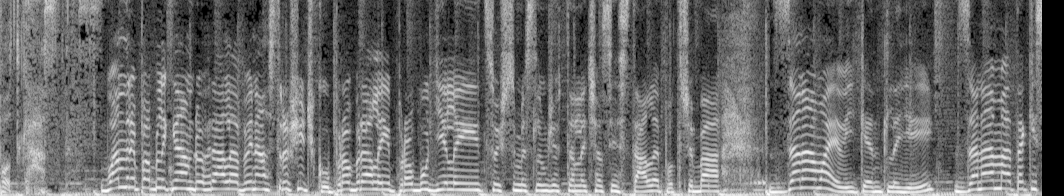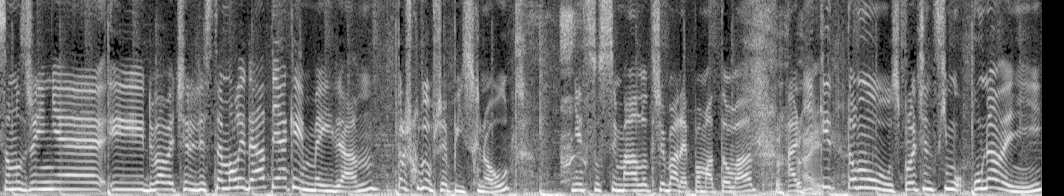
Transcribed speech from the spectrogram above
podcast. One Republic nám dohráli, aby nás trošičku probrali, probudili, což si myslím, že v tenhle čas je stále potřeba. Za náma je víkend lidi, za náma taky samozřejmě i dva večery, kdy jste mohli dát nějaký mejdan, trošku to přepísknout, něco si málo třeba nepamatovat a díky tomu společenskému unavení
